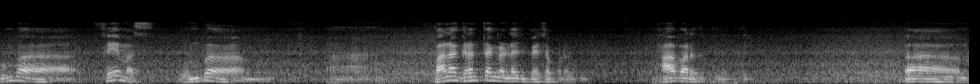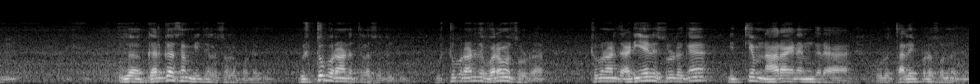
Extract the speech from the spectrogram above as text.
ரொம்ப ஃபேமஸ் ரொம்ப பல கிரந்தங்களில் இது பேசப்படுறது மகாபாரதத்தில் இருக்கு கர்க சம்ஹீதையில் சொல்லப்படுது. விஷ்ணு புராணத்தில் சொல்லிருக்கு விஷ்ணு புராணத்தை விரவம் சொல்கிறார் விஷ்ணு புராணத்தை அடியேன்னு சொல்லிருக்கேன். நித்தியம் நாராயணன்கிற ஒரு தலைப்பில் சொன்னது.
